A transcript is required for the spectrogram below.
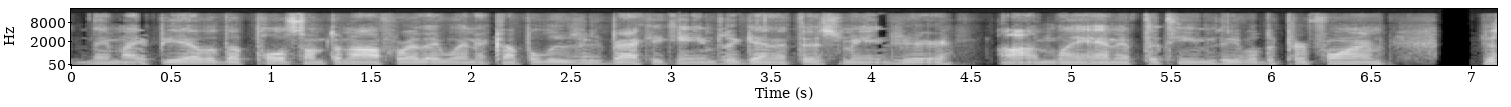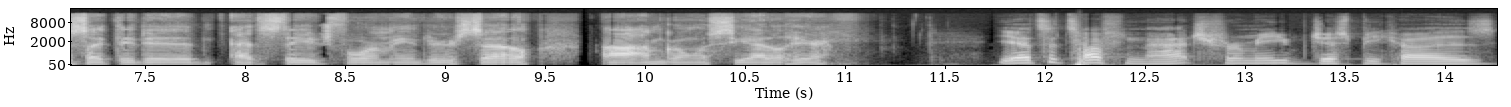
they might be able to pull something off where they win a couple losers bracket games again at this major on LAN if the team's able to perform just like they did at stage four major. So uh, I'm going with Seattle here. Yeah, it's a tough match for me just because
